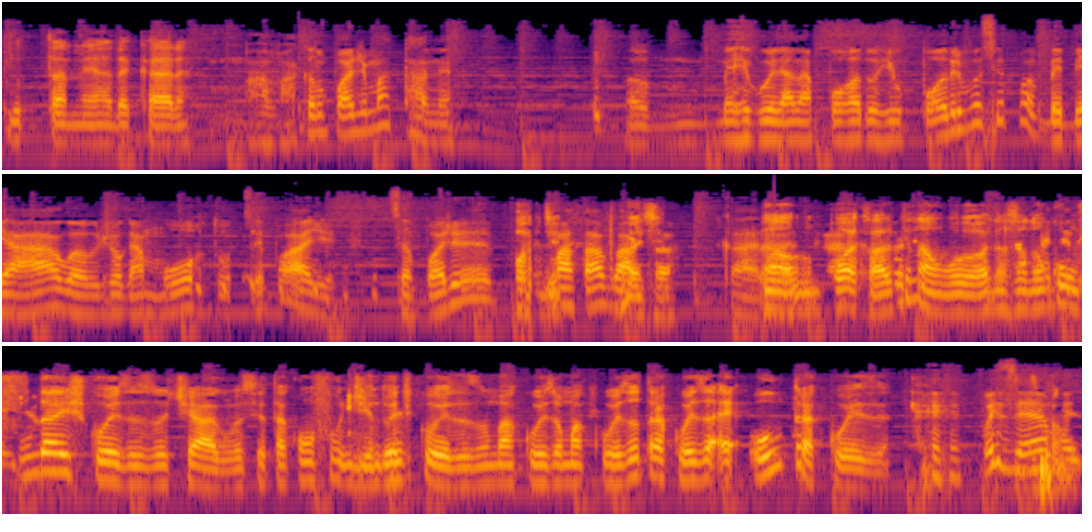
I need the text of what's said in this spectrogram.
puta merda, cara. A vaca não pode matar, né? Mergulhar na porra do rio podre, você pode beber a água, jogar morto, você pode. Você pode, é, Pode. matar a vaca. Caralho, Não, não cara. pode, claro que não. Olha só, não confunda as coisas, ô Thiago. Você tá confundindo as coisas. Uma coisa é uma coisa, outra coisa é outra coisa. Pois é, Não. mas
